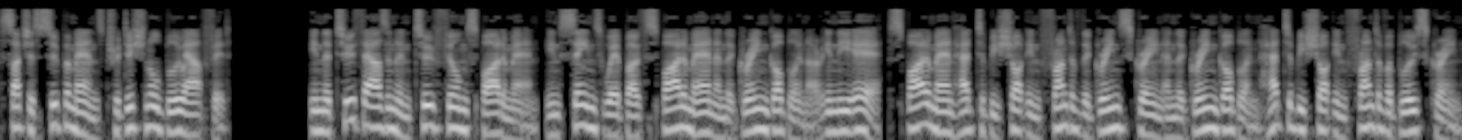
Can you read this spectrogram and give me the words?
such as Superman's traditional blue outfit. In the 2002 film Spider-Man, in scenes where both Spider-Man and the Green Goblin are in the air, Spider-Man had to be shot in front of the green screen and the Green Goblin had to be shot in front of a blue screen.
